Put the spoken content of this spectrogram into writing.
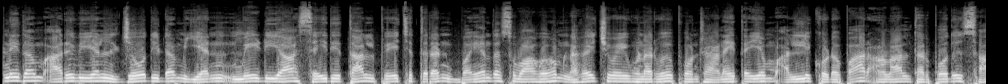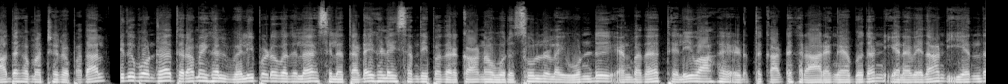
கணிதம் அறிவியல் ஜோதிடம் எண் மீடியா செய்தித்தாள் பேச்சுத்திறன் பயந்த சுவாகம் நகைச்சுவை உணர்வு போன்ற அனைத்தையும் அனைத்தையும் அள்ளி கொடுப்பார். ஆனால் தற்போது சாதகமற்றிருப்பதால் இதுபோன்ற திறமைகள் வெளிப்படுவதில் சில தடைகளை சந்திப்பதற்கான ஒரு சூழ்நிலை உண்டு என்பதை தெளிவாக எடுத்து காட்டுகிறாருங்க புதன். எனவேதான் எந்த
